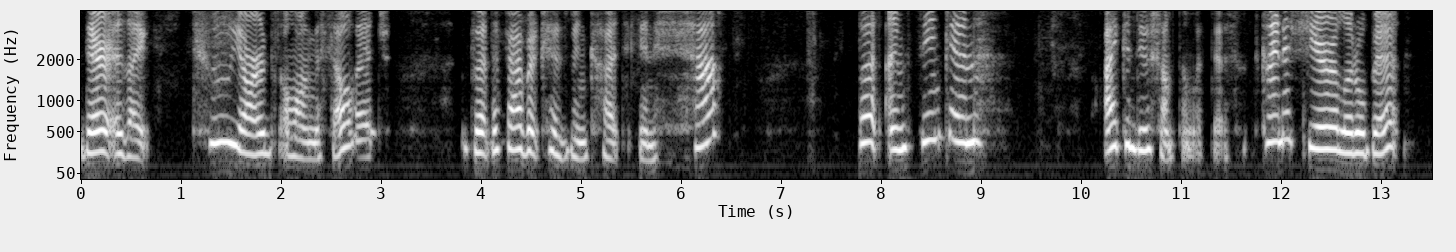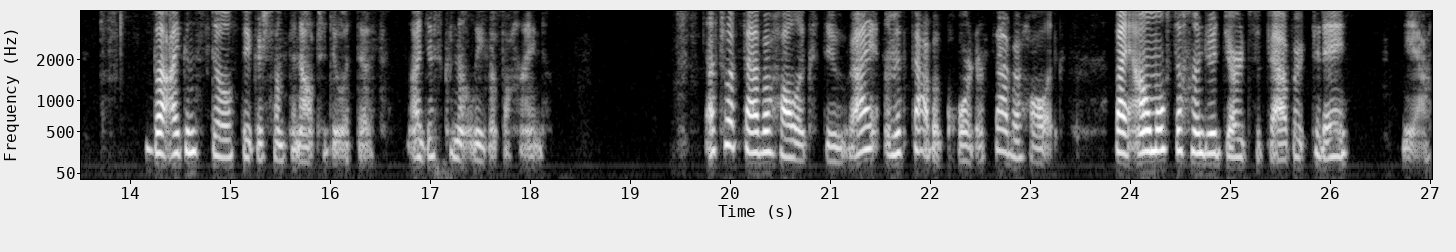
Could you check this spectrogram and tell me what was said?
There is like two yards along the selvage, but the fabric has been cut in half. But I'm thinking I can do something with this. It's kind of sheer a little bit, but I can still figure something out to do with this. I just couldn't leave it behind. That's what fabricaholics do, right? I'm a fabric hoarder, fabricaholic. Buy almost a hundred yards of fabric today. Yeah.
